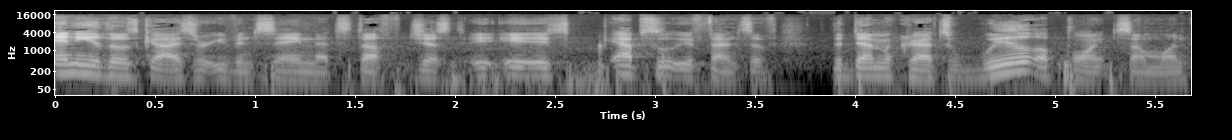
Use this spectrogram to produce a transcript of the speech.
any of those guys are even saying that stuff just it, it's absolutely offensive. The democrats will appoint someone.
